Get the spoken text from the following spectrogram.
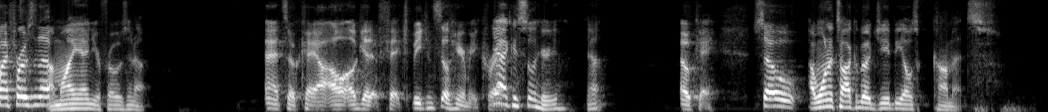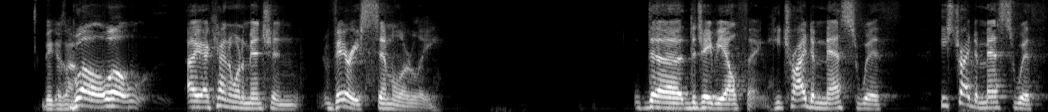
I frozen up? On my end, you're frozen up. That's okay. I'll, I'll get it fixed. But you can still hear me, correct? Yeah, I can still hear you. Yeah. Okay. So, I want to talk about JBL's comments because I'm, well, well, I, I kind of want to mention very similarly the the JBL thing. He tried to mess with. He's tried to mess with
